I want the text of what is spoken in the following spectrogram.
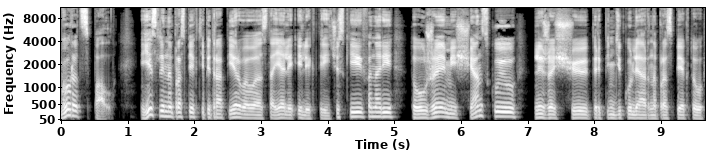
Город спал. Если на проспекте Петра I стояли электрические фонари, то уже Мещанскую, лежащую перпендикулярно проспекту,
